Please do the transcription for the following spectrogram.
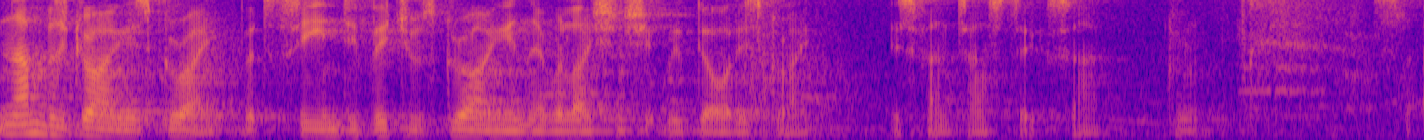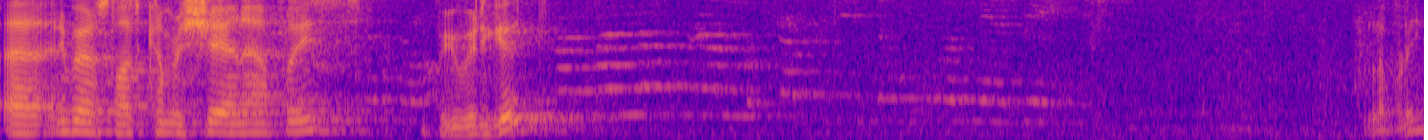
numbers growing is great, but to see individuals growing in their relationship with God is great. It's fantastic. So, uh, anybody else like to come and share now, please? Be really good. Lovely.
